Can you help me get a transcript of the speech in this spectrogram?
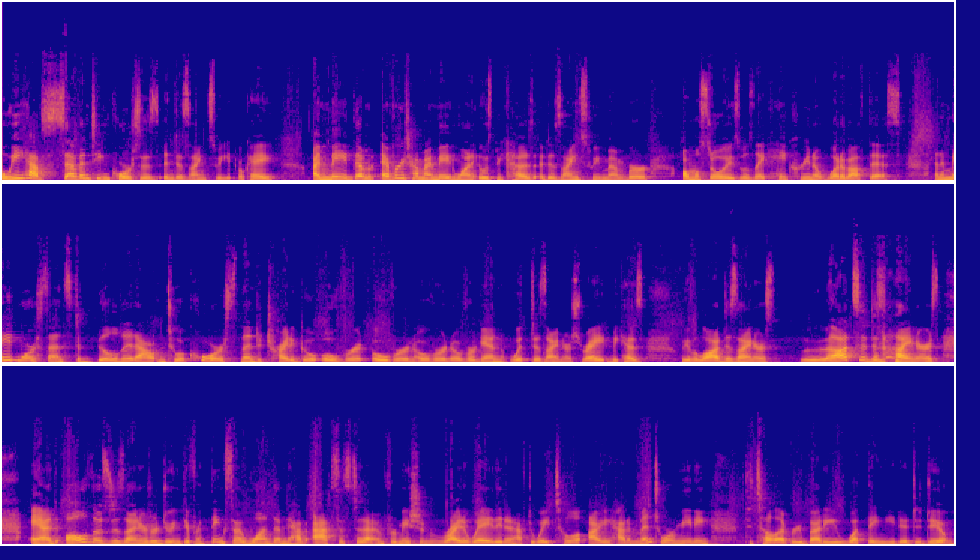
We have 17 courses in Design Suite, okay? I made them every time I made one, it was because a Design Suite member almost always was like, hey, Carina, what about this? And it made more sense to build it out into a course than to try to go over it over and over and over again with designers, right? Because we have a lot of designers, lots of designers, and all of those designers are doing different things. So I want them to have access to that information right away. They didn't have to wait till I had a mentor meeting to tell everybody what they needed to do.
